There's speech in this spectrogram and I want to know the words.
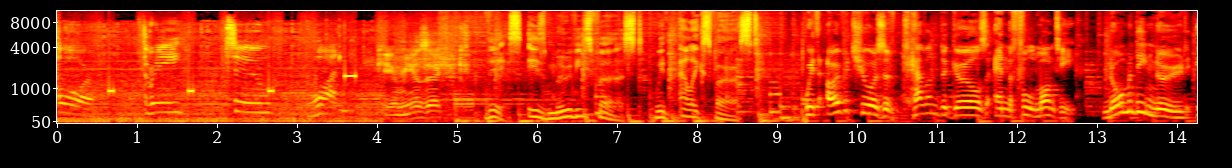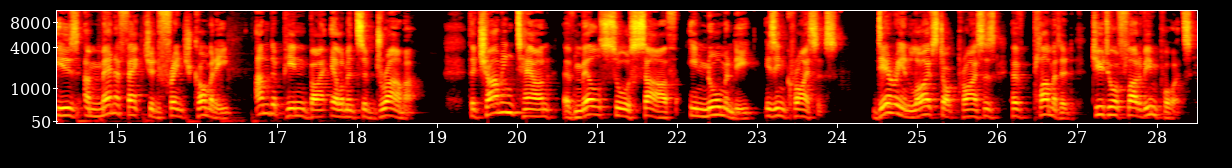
four, three, two, one. Cue music. This is Movies First with Alex First. With overtures of Calendar Girls and The Full Monty, Normandy Nude is a manufactured French comedy underpinned by elements of drama. The charming town of Mel-sur-Sarthe in Normandy is in crisis. Dairy and livestock prices have plummeted due to a flood of imports,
